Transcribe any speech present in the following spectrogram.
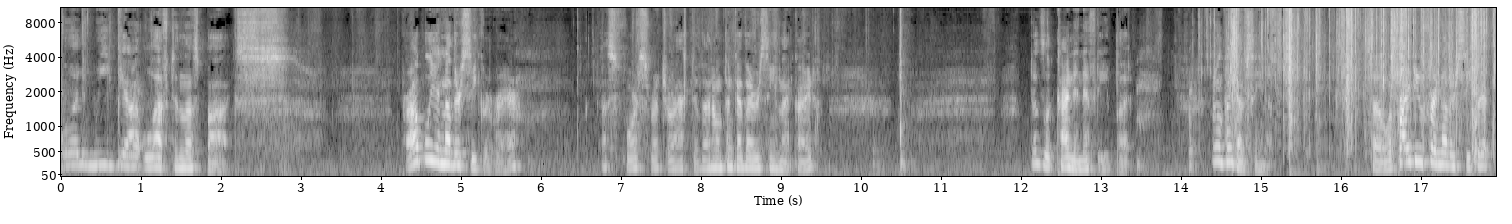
What do we got left in this box? Probably another secret rare. S-Force Retroactive. I don't think I've ever seen that card. Does look kind of nifty, but I don't think I've seen it. So we're probably due for another secret.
